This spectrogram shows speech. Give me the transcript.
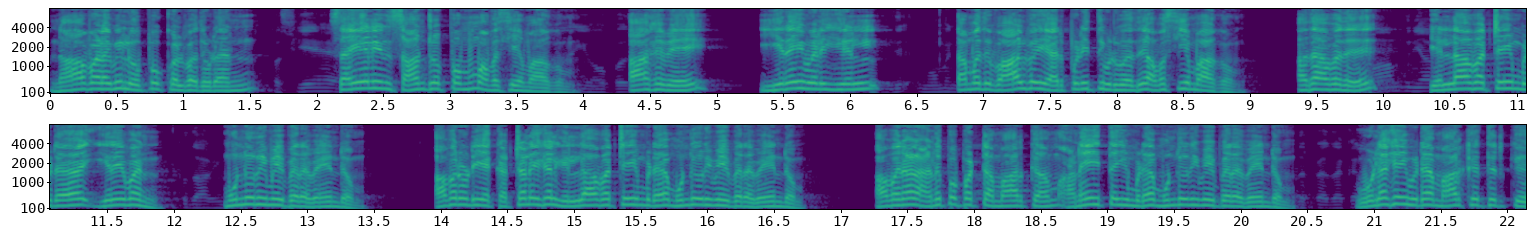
நாவளவில் ஒப்புக்கொள்வதுடன் செயலின் சான்றொப்பமும் அவசியமாகும். ஆகவே இறைவழியில் தமது வாழ்வை அர்ப்பணித்து விடுவது அவசியமாகும். அதாவது எல்லாவற்றையும் விட இறைவன் முன்னுரிமை பெற வேண்டும். அவனுடைய கட்டளைகள் எல்லாவற்றையும் விட முன்னுரிமை பெற வேண்டும். அவனால் அனுப்பப்பட்ட மார்க்கம் அனைத்தையும் விட முன்னுரிமை பெற வேண்டும். உலகை விட மார்க்கத்திற்கு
